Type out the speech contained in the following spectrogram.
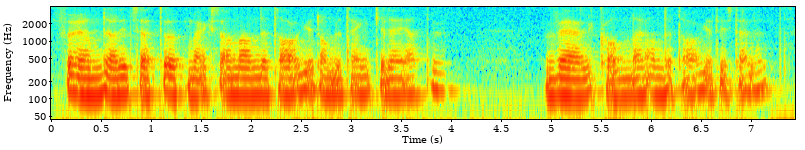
förändra ditt sätt att uppmärksamma andetaget om du tänker dig att du välkomnar andetaget istället.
